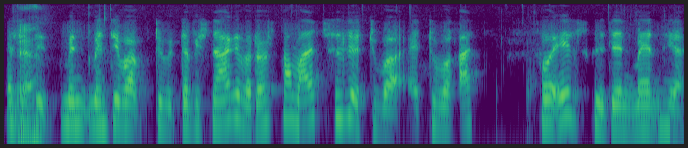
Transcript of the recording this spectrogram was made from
Altså, ja. det, men, men det var, det, da vi snakkede, var det også meget tydeligt, at du var, at du var ret forelsket i den mand her.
